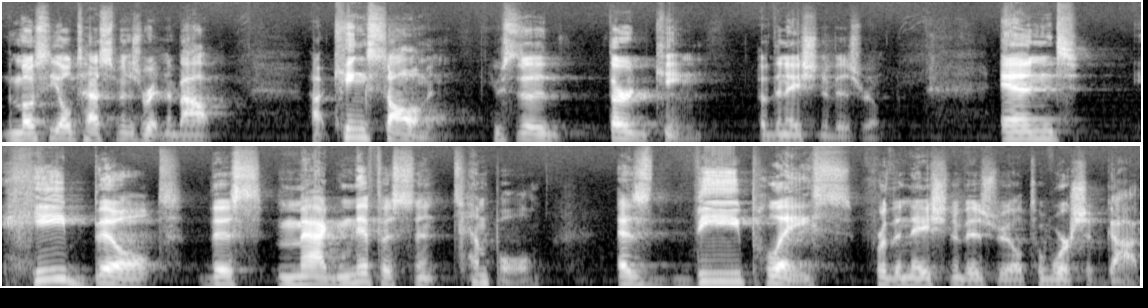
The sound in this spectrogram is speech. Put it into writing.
the most of the Old Testament is written about uh, King Solomon. He was the third king of the nation of Israel. And he built this magnificent temple as the place for the nation of Israel to worship God.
